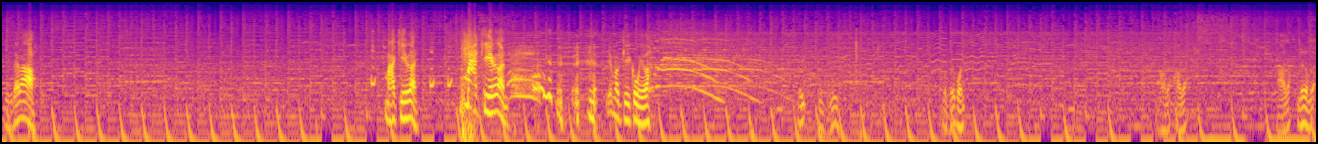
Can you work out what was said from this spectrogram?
หนูได้เปล่ามาเกมก่อน มาเกมก่อนเรียกมาเกมโกงยังวะเฮ้ยโอ้โหหลบไม่พ้นเอาละเอาละเอาละเริ่มละ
